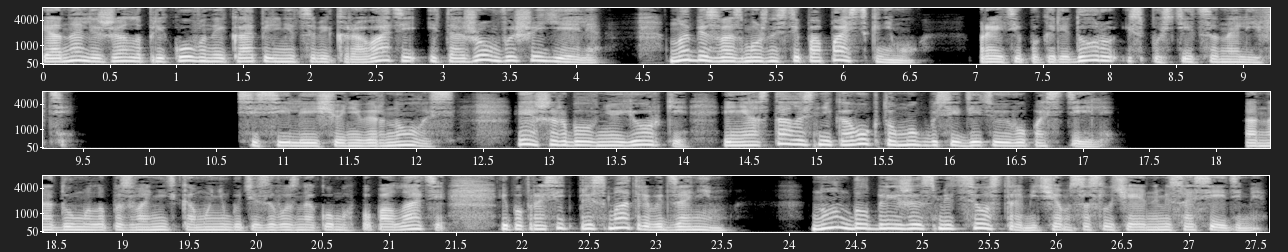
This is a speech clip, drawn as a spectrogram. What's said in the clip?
и она лежала прикованной капельницами к кровати этажом выше еля, но без возможности попасть к нему, пройти по коридору и спуститься на лифте. Сесилия еще не вернулась, Эшер был в Нью-Йорке, и не осталось никого, кто мог бы сидеть у его постели. Она думала позвонить кому-нибудь из его знакомых по палате и попросить присматривать за ним. Но он был ближе с медсестрами, чем со случайными соседями.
